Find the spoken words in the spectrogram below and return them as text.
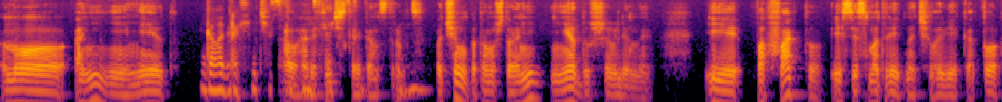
но они не имеют голографическая конструкция. конструкция. Почему? Потому что они неодушевлены. И по факту, если смотреть на человека, то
